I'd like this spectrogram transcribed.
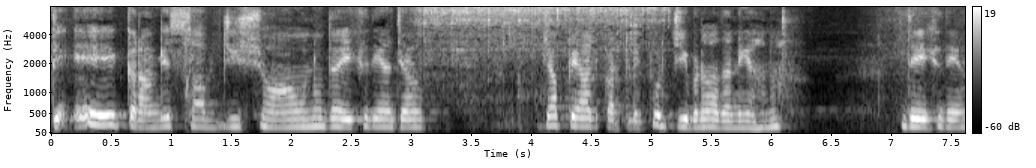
ਤੇ। ਇਹ ਕਰਾਂਗੇ ਸਬਜ਼ੀ ਸ਼ਾਮ ਨੂੰ ਦੇਖਦੇ ਆ ਜਾਂ ਜਾਂ ਪਿਆਜ਼ ਕੱਟ ਲੈ ਭੁਰਜੀ ਬਣਾ ਦਨੀ ਆ, ਹਨਾ। ਦੇਖਦੇ ਆ।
